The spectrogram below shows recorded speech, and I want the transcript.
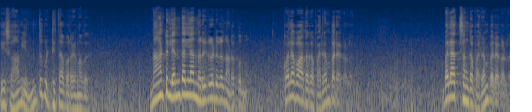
ഈ സ്വാമി എന്ത് വിഡ്ഢിത്താ പറയണത്? നാട്ടിൽ എന്തെല്ലാം നെറുകേടുകൾ നടക്കുന്നു? കൊലപാതക പരമ്പരകൾ ബലാത്സംഗ പരമ്പരകൾ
